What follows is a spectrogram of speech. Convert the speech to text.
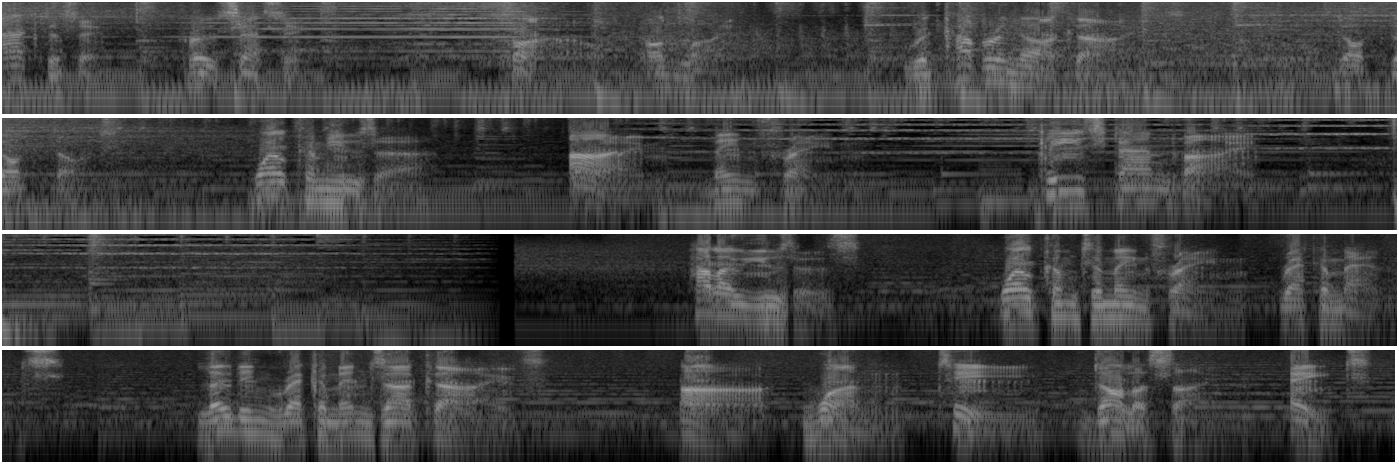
Accessing. Processing. File. Online. Recovering archives. Dot dot dot. Welcome user. I'm mainframe. Please stand by. Hello users. Welcome to mainframe recommends. Loading recommends archive. R1T dollar sign 8.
